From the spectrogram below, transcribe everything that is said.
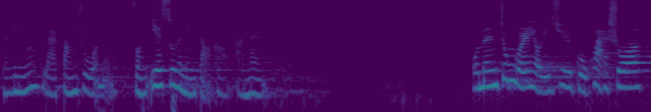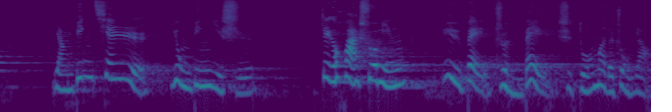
的灵来帮助我们。奉耶稣的名祷告，阿门。我们中国人有一句古话说：“养兵千日，用兵一时。”这个话说明预备、准备是多么的重要。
